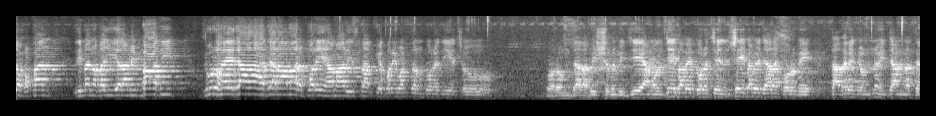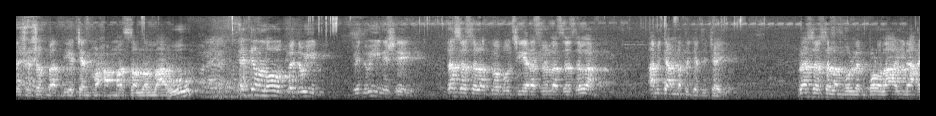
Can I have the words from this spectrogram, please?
সহকান দূর হয়ে যা, যারা আমার পরে আমার ইসলামকে পরিবর্তন করে দিয়েছ। বরং যারা বিশ্বনবী যে আমল যেভাবে করেছেন, সেইভাবে যারা করবে, তাদের জন্যই জান্নাতের সুসংবাদ দিয়েছেন মোহাম্মদ সাল্লাল্লাহু একজন লোক বেদুইন বেদুইন এসে যেতে ইলাহা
